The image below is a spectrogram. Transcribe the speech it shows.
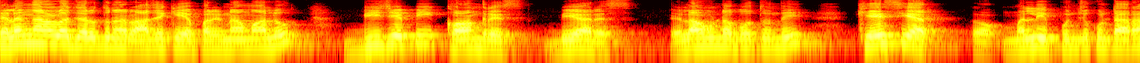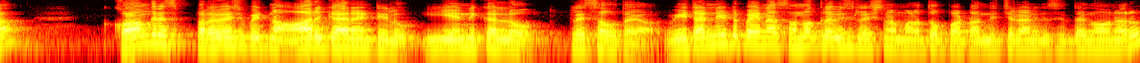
తెలంగాణలో జరుగుతున్న రాజకీయ పరిణామాలు బీజేపీ కాంగ్రెస్ బీఆర్ఎస్ ఎలా ఉండబోతుంది? కేసీఆర్ మళ్ళీ పుంజుకుంటారా? కాంగ్రెస్ ప్రవేశపెట్టిన ఆరు గ్యారంటీలు ఈ ఎన్నికల్లో ప్లస్ అవుతాయా? వీటన్నిటిపైన సమగ్ర విశ్లేషణ మనతో పాటు అందించడానికి సిద్ధంగా ఉన్నారు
